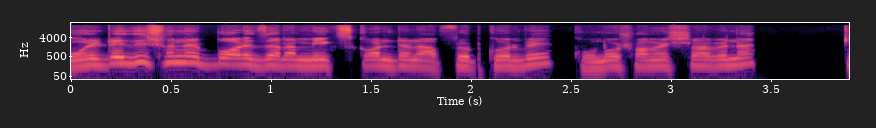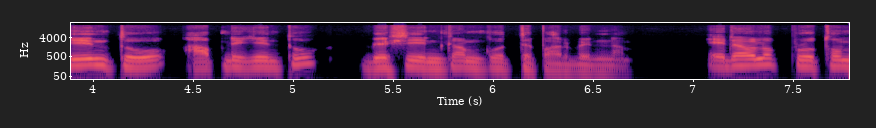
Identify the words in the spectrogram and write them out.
মনিটাইজেশনের পরে যারা মিক্স কন্টেন্ট আপলোড করবে, কোনো সমস্যা হবে না। কিন্তু আপনি কিন্তু বেশি ইনকাম করতে পারবেন না। এটা হলো প্রথম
